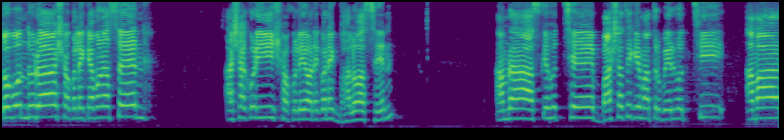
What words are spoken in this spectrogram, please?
তো বন্ধুরা, সকলে কেমন আছেন? আশা করি সকলে অনেক অনেক ভালো আছেন। আমরা আজকে হচ্ছে বাসা থেকে মাত্র বের হচ্ছি। আমার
